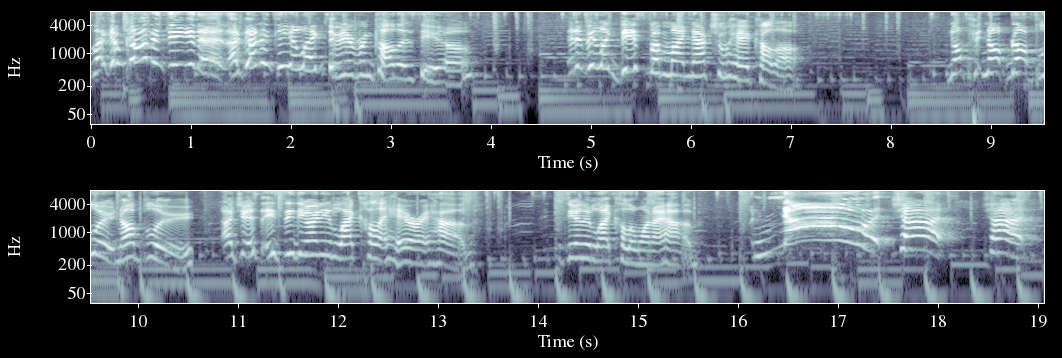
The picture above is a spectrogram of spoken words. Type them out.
Like I'm kind of digging it. I'm kind of digging like two different colors here. It'd be like this, but my natural hair color. Not, not, not blue, not blue. I just, it's the only light color hair I have. It's the only light color one I have. No! Chat, chat.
